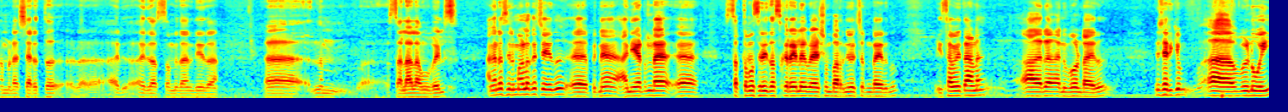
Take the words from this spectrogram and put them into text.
നമ്മുടെ ശരത്ത് ഹരിദാസ് സംവിധാനം ചെയ്ത സലാല മൊബൈൽസ്. അങ്ങനെ സിനിമകളൊക്കെ ചെയ്ത് പിന്നെ അനിയേട്ടന്റെ സപ്തമശ്രീ തസ്കരയിൽ വേഷം പറഞ്ഞു വെച്ചിട്ടുണ്ടായിരുന്നു. ഈ സമയത്താണ് ആ ഒരു അനുഭവം ഉണ്ടായത്. ശരിക്കും വീണുപോയി.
